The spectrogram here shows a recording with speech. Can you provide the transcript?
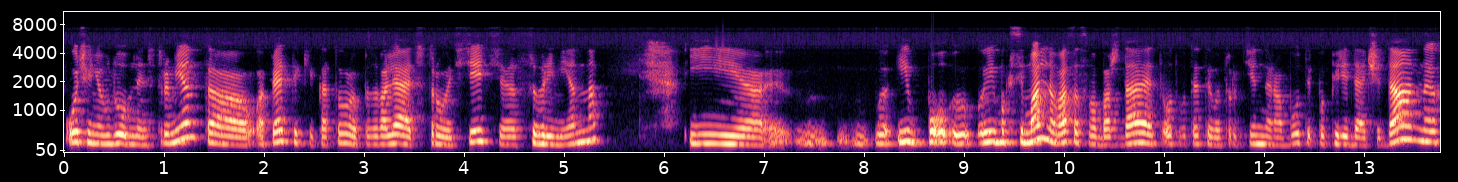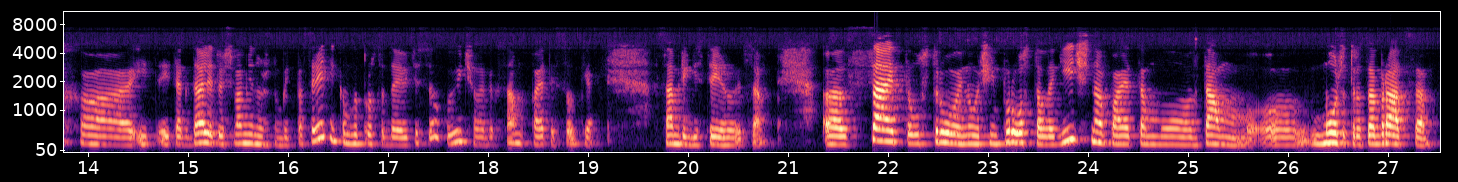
Очень удобный инструмент, опять-таки, который позволяет строить сеть современно, и, э, и, и максимально вас освобождает от вот этой вот рутинной работы по передаче данных и, и так далее. То есть вам не нужно быть посредником, вы просто даете ссылку, и человек сам по этой ссылке сам регистрируется. Э, сайт устроен очень просто, логично, поэтому там э, может разобраться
